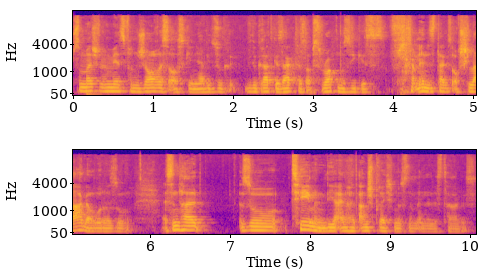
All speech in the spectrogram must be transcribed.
zum Beispiel, wenn wir jetzt von Genres ausgehen, ja, wie du, wie du gerade gesagt hast, ob es Rockmusik ist, am Ende des Tages auch Schlager oder so. Es sind halt so Themen, die einen halt ansprechen müssen am Ende des Tages.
